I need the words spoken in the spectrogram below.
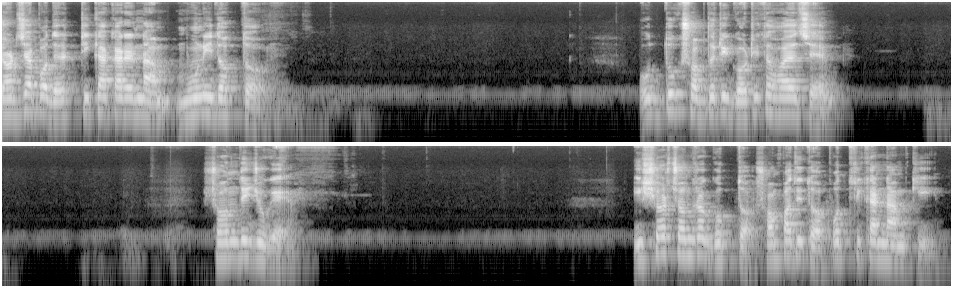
চর্যাপদের টিকাকারের নাম মুনি দত্ত। উদ্যোগ শব্দটি গঠিত হয়েছে সন্ধি যুগে। ঈশ্বরচন্দ্র গুপ্ত, সম্পাদিত পত্রিকার নাম কি?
